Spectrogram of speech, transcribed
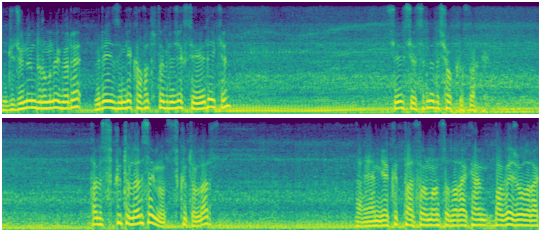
Gücünün durumuna göre racing'e kafa tutabilecek seviyedeyken şehir içerisinde de çok kızak. Tabi scooterları sevmiyorum. Scooterlar yani hem yakıt performans olarak hem bagaj olarak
